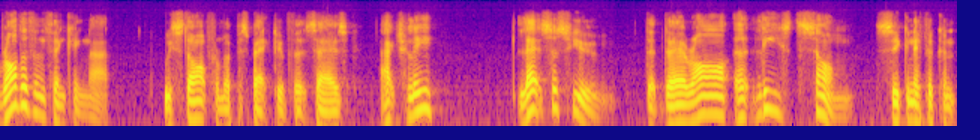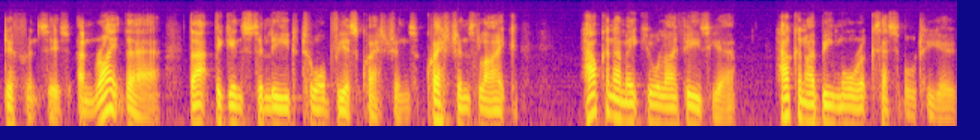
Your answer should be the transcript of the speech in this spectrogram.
Rather than thinking that, we start from a perspective that says, actually, let's assume that there are at least some significant differences. And right there, that begins to lead to obvious questions. Questions like, how can I make your life easier? How can I be more accessible to you?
